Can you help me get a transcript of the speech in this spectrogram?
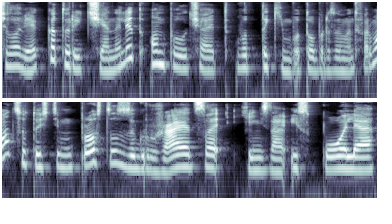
человек, который ченнелит, он получает вот таким вот образом информацию, то есть ему просто загружается, я не знаю, из поля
